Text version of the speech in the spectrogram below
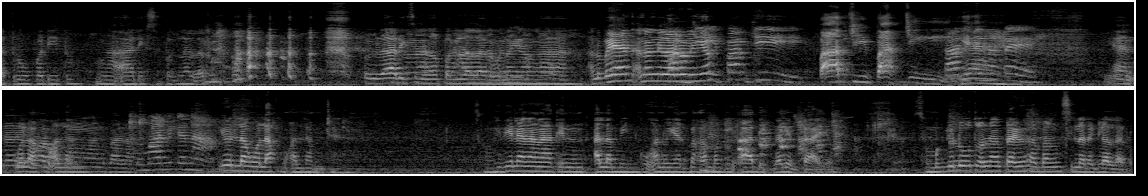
katropa dito. Mga adik sa paglalaro. Pag-adik sa mga paglalaro ng mga... Ano ba yan? Ano nilalaro niyo? PUBG! Pachi, pachi. Sali ka na, Yan. te. Yan, wala akong alam. Sumali ka na. Yun lang, wala akong alam dyan. So, hindi na, na natin alamin kung ano yan. Baka maging addict na rin tayo. So, magluluto lang tayo habang sila naglalaro.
